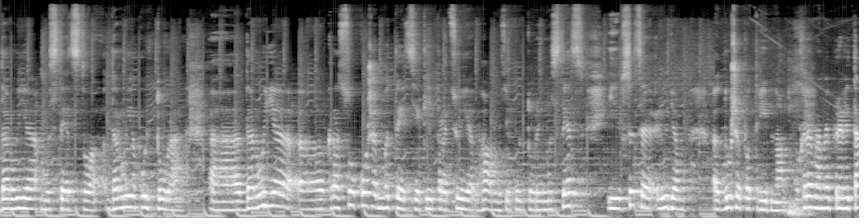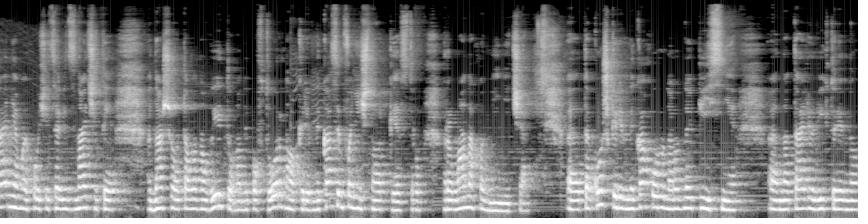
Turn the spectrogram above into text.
дарує мистецтво, дарує культура, е, дарує красу кожен митець, який працює в галузі культури і мистецтв, і все це людям дуже потрібно. Окремими привітаннями хочеться відзначити нашого талановитого, неповторного керівника симфонічного оркестру Романа Хомініча, також керівника хору народної пісні Наталію Вікторівну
